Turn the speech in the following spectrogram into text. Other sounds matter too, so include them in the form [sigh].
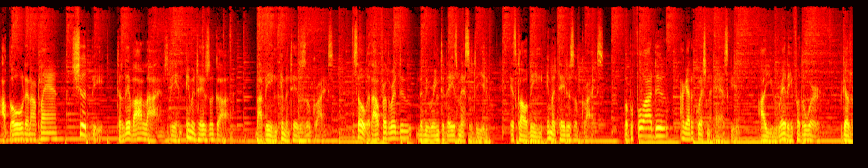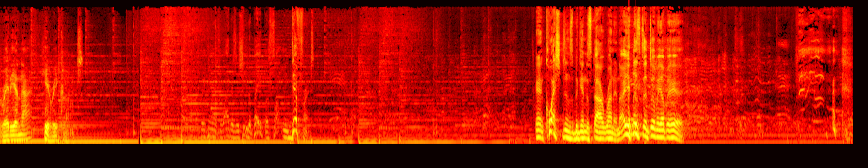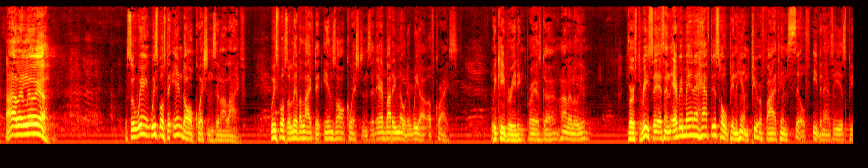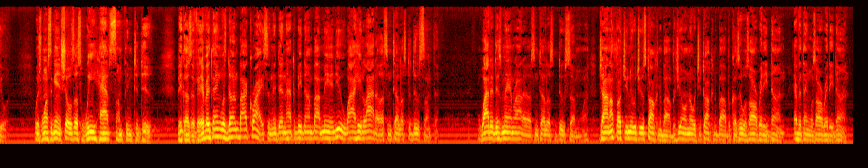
Our goal and our plan should be to live our lives being imitators of God by being imitators of Christ. So, without further ado, let me bring today's message to you. It's called Being Imitators of Christ. But before I do, I got a question to ask you. Are you ready for the Word? Because ready or not, here he comes. White as a sheet of paper, something different. And questions begin to start running. Are you listening to me up here? [laughs] Hallelujah. So we we're supposed to end all questions in our life. We're supposed to live a life that ends all questions, that everybody know that we are of Christ. We keep reading. Praise God. Hallelujah. Verse 3 says, And every man that hath this hope in him purifieth himself, even as he is pure. Which once again shows us we have something to do. Because if everything was done by Christ and it didn't have to be done by me and you, why he lie to us and tell us to do something? Why did this man lie to us and tell us to do something? John, I thought you knew what you was talking about, but you don't know what you're talking about because it was already done. Everything was already done.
